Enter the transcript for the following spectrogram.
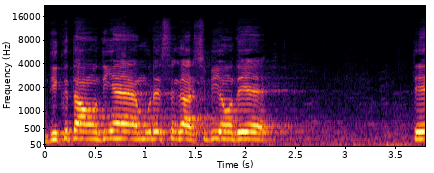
ਦਿੱਕਤਾਂ ਆਉਂਦੀਆਂ ਐ ਮੂਰੇ ਸੰਘਰਸ਼ ਵੀ ਆਉਂਦੇ ਐ। ਤੇ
